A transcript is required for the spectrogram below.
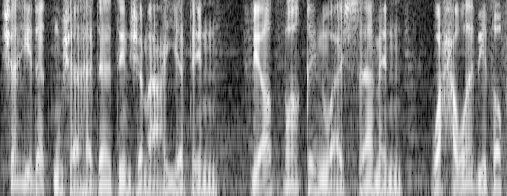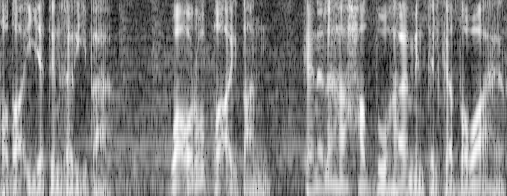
شهدت مشاهدات جماعية لأطباق وأجسام وحوادث فضائية غريبة. وأوروبا أيضا كان لها حظها من تلك الظواهر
